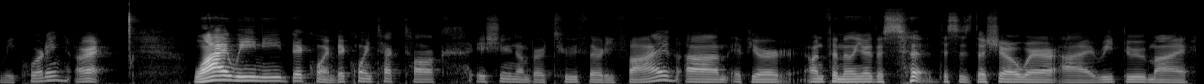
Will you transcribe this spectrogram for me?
recording. All right. Why we need Bitcoin. Bitcoin Tech Talk issue number 235. Um, if you're unfamiliar, this this is the show where I read through my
